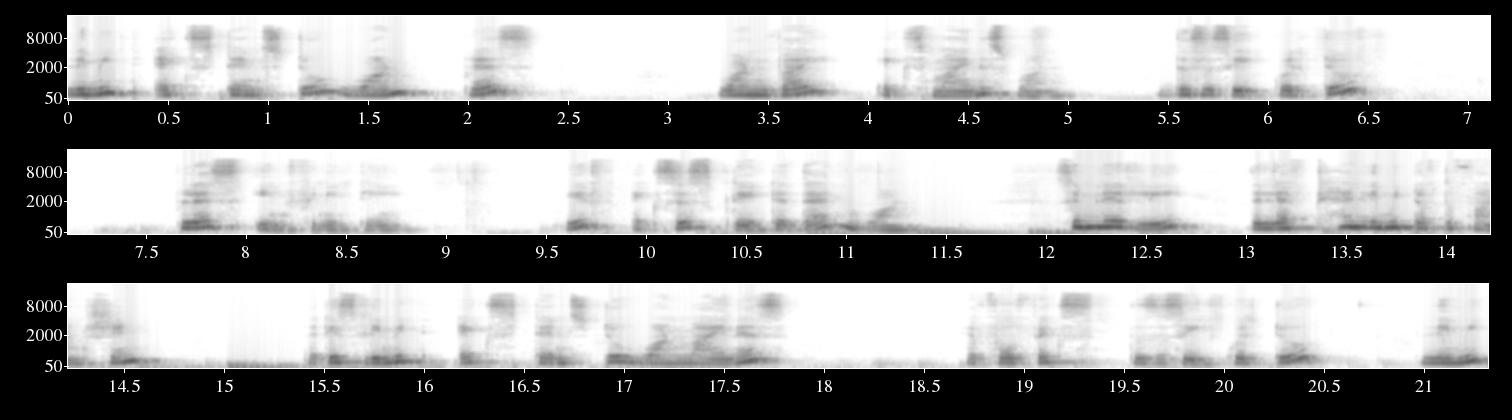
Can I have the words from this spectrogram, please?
limit x tends to 1 plus 1 by x minus 1. This is equal to plus infinity if x is greater than 1. Similarly, the left hand limit of the function that is limit x tends to 1 minus f of x this is equal to limit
